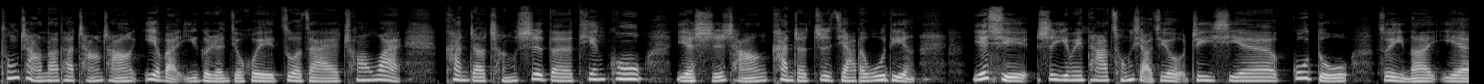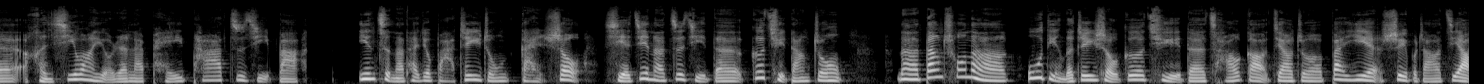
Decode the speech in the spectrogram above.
通常呢，他常常夜晚一个人就会坐在窗外，看着城市的天空，也时常看着自家的屋顶。也许是因为他从小就有这些孤独，所以呢，也很希望有人来陪他自己吧。因此呢，他就把这种感受写进了自己的歌曲当中。那当初呢，屋顶的这一首歌曲的草稿叫做《半夜睡不着觉》，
